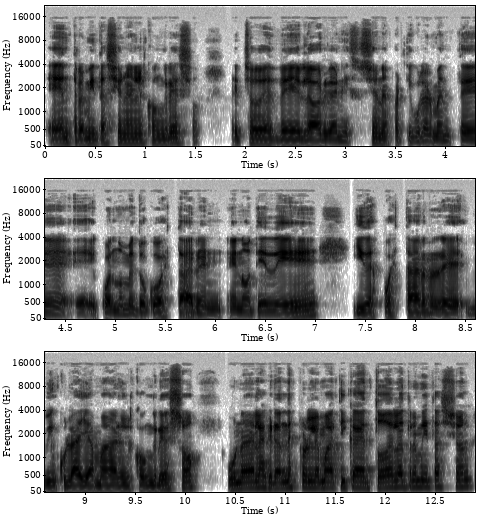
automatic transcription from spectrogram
en tramitación en el Congreso. De hecho, desde las organizaciones, particularmente eh, cuando me tocó estar en, en OTD y después estar eh, vinculada ya más al Congreso, una de las grandes problemáticas en toda la tramitación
